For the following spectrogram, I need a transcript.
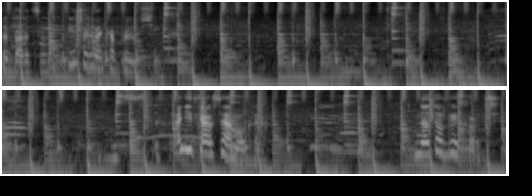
Proszę bardzo, wieszak na kapelusik. Anitka już cała mokra. No to wychodź.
